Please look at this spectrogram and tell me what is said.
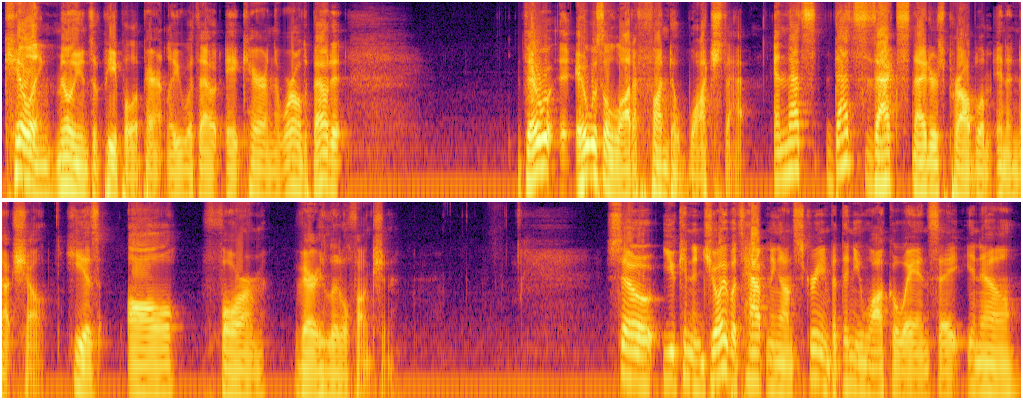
killing millions of people apparently without a care in the world about it there it was a lot of fun to watch that. And that's that's Zack Snyder's problem in a nutshell. He is all form very little function. So you can enjoy what's happening on screen but then you walk away and say you know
